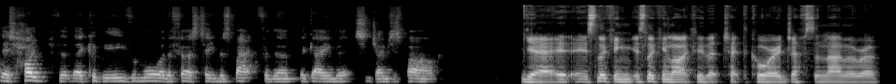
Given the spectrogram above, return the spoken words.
there's hope that there could be even more of the first teamers back for the, the game at St James's Park. Yeah, it, it's looking it's looking likely that Cheick Doucouré and Jefferson Lerma are,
